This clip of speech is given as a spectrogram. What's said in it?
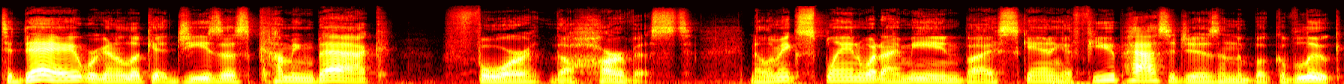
Today, we're going to look at Jesus coming back for the harvest. Now, let me explain what I mean by scanning a few passages in the book of Luke.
